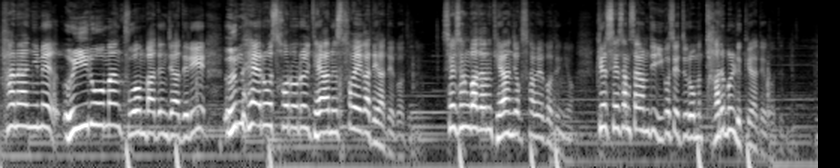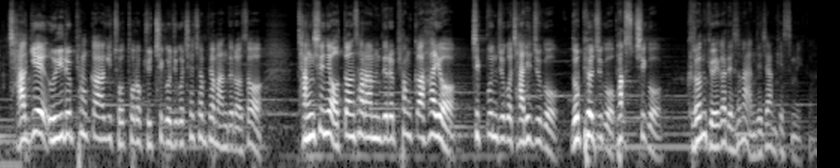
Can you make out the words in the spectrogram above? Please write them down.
하나님의 의로만 구원받은 자들이 은혜로 서로를 대하는 사회가 돼야 되거든요. 세상과다는 대안적 사회거든요. 그래서 세상 사람들이 이곳에 들어오면 다름을 느껴야 되거든요. 자기의 의를 평가하기 좋도록 규칙을 주고 최천표 만들어서 당신이 어떤 사람들을 평가하여 직분 주고 자리 주고 높여 주고 박수 치고 그런 교회가 돼서는 안 되지 않겠습니까?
